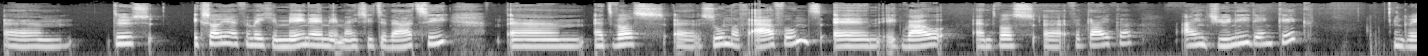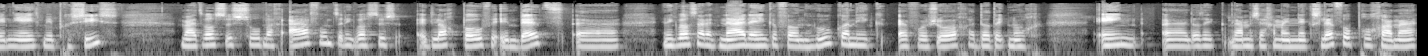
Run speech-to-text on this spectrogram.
Um, dus ik zal je even een beetje meenemen in mijn situatie. Um, het was uh, zondagavond en ik wou, en het was, uh, even kijken eind juni, denk ik. Ik weet niet eens meer precies. Maar het was dus zondagavond en ik was dus, ik lag boven in bed. Uh, en ik was aan het nadenken van hoe kan ik ervoor zorgen dat ik nog één, uh, dat ik, laat me zeggen, mijn next level programma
